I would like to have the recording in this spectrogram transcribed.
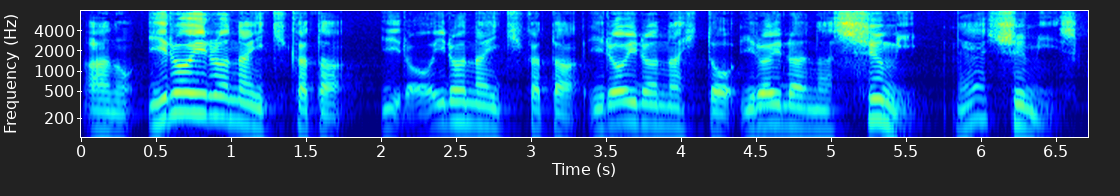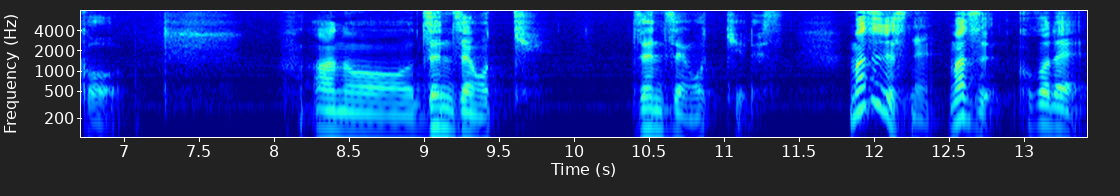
あのいろいろな生き方いろいろな生き方いろいろな人いろいろな趣味ね趣味思考あの全然 OK 全然 OK です。まずですねまずここで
